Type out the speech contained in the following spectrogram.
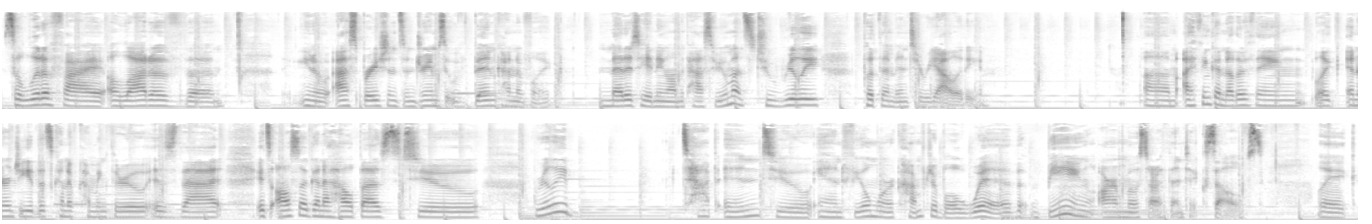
solidify a lot of the you know aspirations and dreams that we've been kind of like meditating on the past few months to really put them into reality. Um, I think another thing, like energy that's kind of coming through, is that it's also going to help us to really tap into and feel more comfortable with being our most authentic selves. Like,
